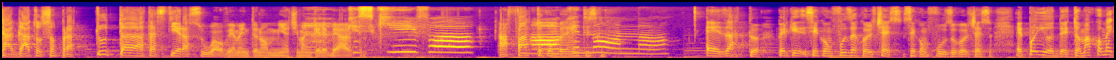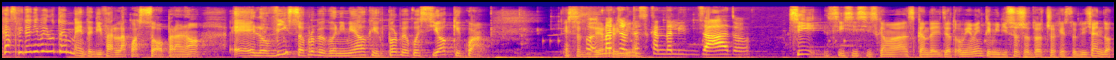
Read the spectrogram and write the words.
cagato sopra tutta la tastiera sua, ovviamente non mia, ci mancherebbe altro. Che schifo. Ha fatto no, completamente che. Eh, esatto, perché si è confusa col cesso, si è confuso col cesso. E poi io ho detto, ma come caspita ti è venuto in mente di farla qua sopra, no? E l'ho visto proprio con i miei occhi, proprio questi occhi qua. È stato immagino terribile. te scandalizzato. Sì, sì, sì, sì, sca- scandalizzato. Ovviamente mi dissocio da ciò che sto dicendo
